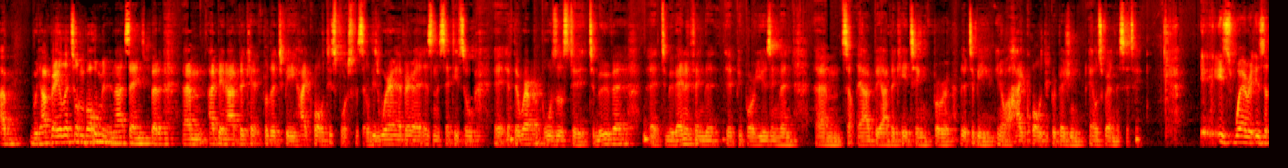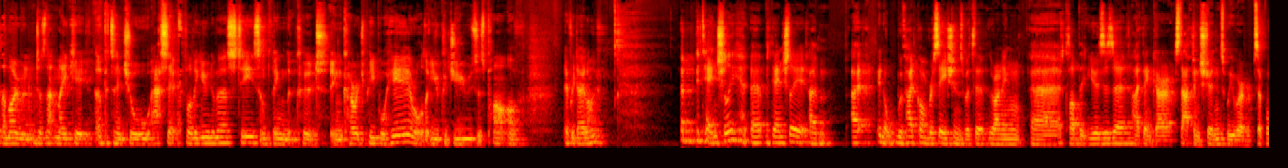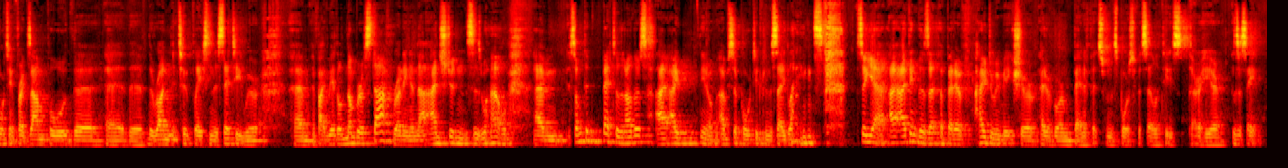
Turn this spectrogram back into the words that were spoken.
I would have very little involvement in that sense, but um, I'd be an advocate for there to be high quality sports facilities wherever it is in the city. So uh, if there were proposals to, to move it, uh, to move anything that, that people are using, then um, certainly I'd be advocating for there to be you know a high quality provision elsewhere in the city. Is where it is at the moment, does that make it a potential asset for the university, something that could encourage people here or that you could use as part of everyday life? Uh, potentially, uh, potentially. Um, I, you know, we've had conversations with the running uh, club that uses it. I think our staff and students, we were supporting, for example, the uh, the the run that took place in the city, where um, in fact, we had a number of staff running in that and students as well. Um, some did better than others. I, I, you know, I'm supported from the sidelines. so yeah, I, I think there's a, a, bit of how do we make sure everyone benefits from the sports facilities that are here. As I say,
